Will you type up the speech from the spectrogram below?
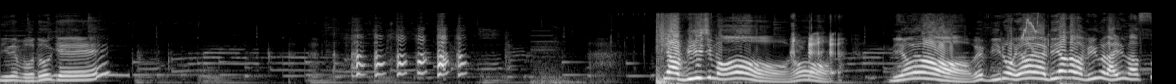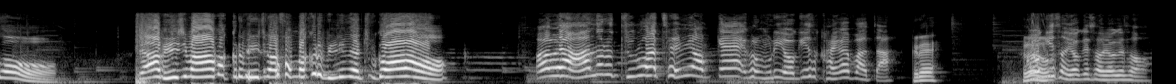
니네 못 오게. 야 밀지마. 어. 리아야 왜 밀어? 야야 리아가 나 밀고 난리 났어. 야 밀지 마. 밖으로 밀지마. 손 밖으로 밀리면 죽어 아 왜 안으로 들어와? 재미없게? 그럼 우리 여기서 갈갈보 하자. 그래. 그럼 여기서 여기서 여기서.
